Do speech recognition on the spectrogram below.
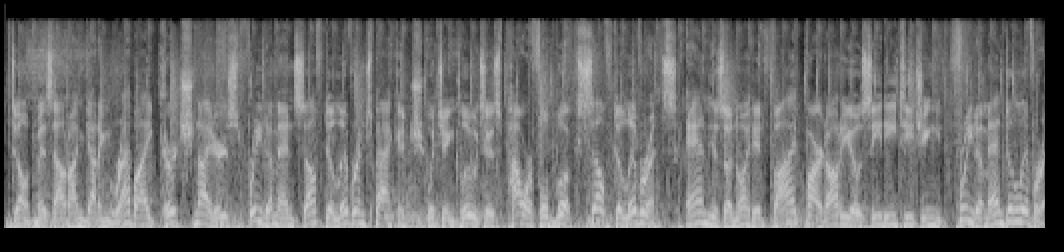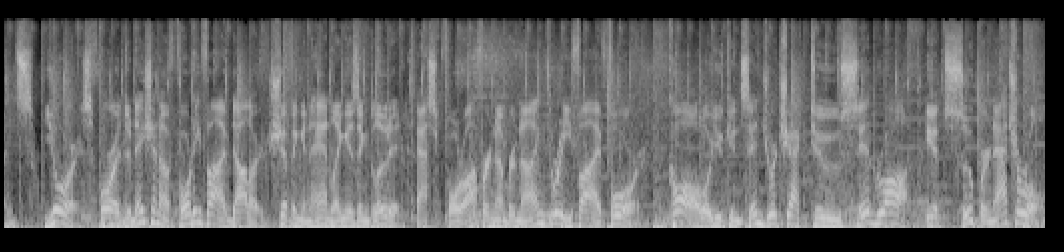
Don't miss out on getting Rabbi Kurt Schneider's Freedom and Self Deliverance package, which includes his powerful book, Self Deliverance, and his anointed five part audio CD teaching, Freedom and Deliverance. Yours for a donation of $45. Shipping and handling is included. Ask for offer number 9354. Call or you can send your check to Sid Roth. It's Supernatural.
